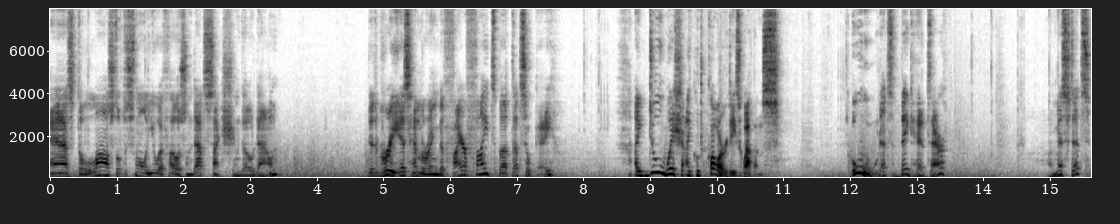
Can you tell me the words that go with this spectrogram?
As the last of the small UFOs in that section go down. The debris is hindering the firefight, but that's okay. I do wish I could color these weapons. Ooh, that's a big hit there. I missed it.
